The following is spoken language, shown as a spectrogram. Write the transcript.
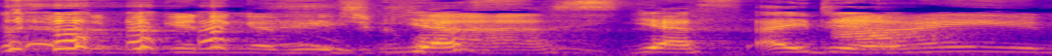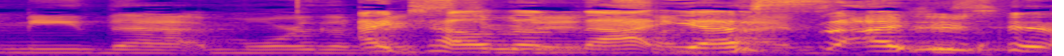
at the beginning of each class. yes yes i do I need that more than my I tell them that. Yes, I do too.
